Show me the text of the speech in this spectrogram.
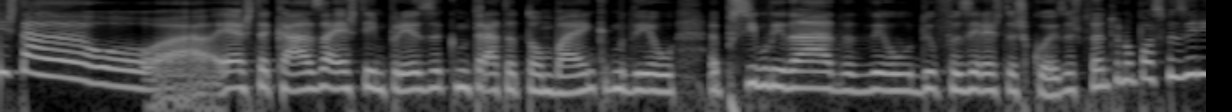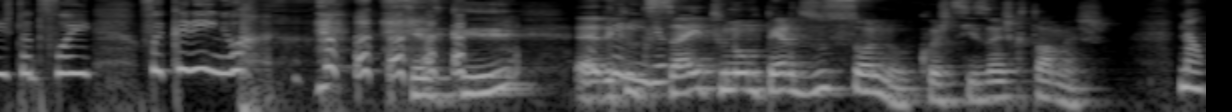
isto a, a, esta casa, a esta empresa que me trata tão bem, que me deu a possibilidade de eu, de eu fazer estas coisas. Portanto eu não posso fazer isto. Portanto foi, foi carinho. Sendo que, uh, daquilo carinho. que sei, tu não perdes o sono com as decisões que tomas. Não,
